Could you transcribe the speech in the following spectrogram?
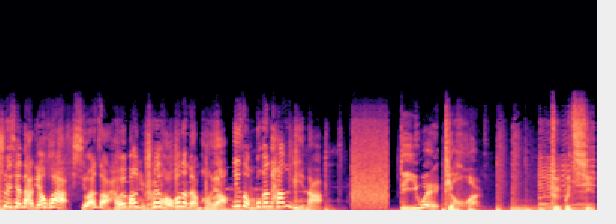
睡前打电话、洗完澡还会帮你吹头发的男朋友，你怎么不跟他们比呢？第一位，调儿，对不起，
